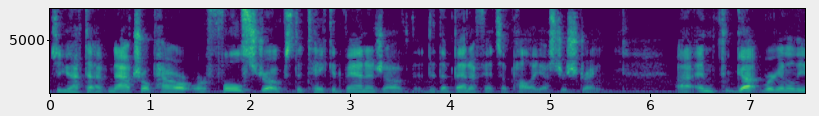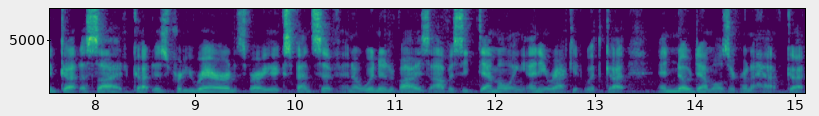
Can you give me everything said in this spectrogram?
So you have to have natural power or full strokes to take advantage of the, the benefits of polyester string. Uh, and gut, we're going to leave gut aside. Gut is pretty rare and it's very expensive, and I wouldn't advise obviously demoing any racket with gut, and no demos are going to have gut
